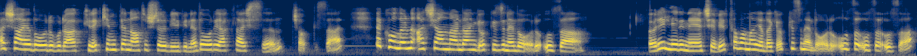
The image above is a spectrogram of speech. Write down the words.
Aşağıya doğru bırak. Kürek kemiklerin alt uçları birbirine doğru yaklaşsın. Çok güzel. Ve kollarını aç yanlardan gökyüzüne doğru uza. Ör ellerini çevir tavana ya da gökyüzüne doğru uza uza uza.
